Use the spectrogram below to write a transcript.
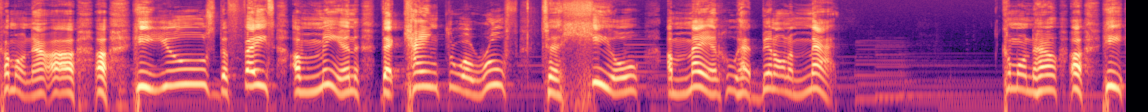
Come on now. Uh, uh, he used the faith of men that came through a roof to heal a man who had been on a mat. Come on now. Uh, he,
